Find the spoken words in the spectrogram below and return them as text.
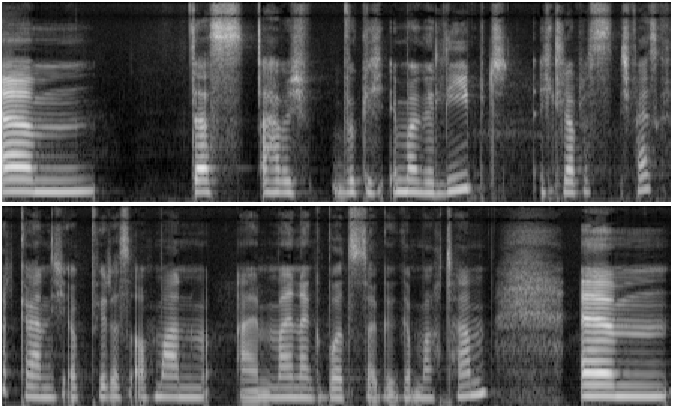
Ähm, das habe ich wirklich immer geliebt. Ich glaube, ich weiß gerade gar nicht, ob wir das auch mal an einem meiner Geburtstage gemacht haben. Ähm,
